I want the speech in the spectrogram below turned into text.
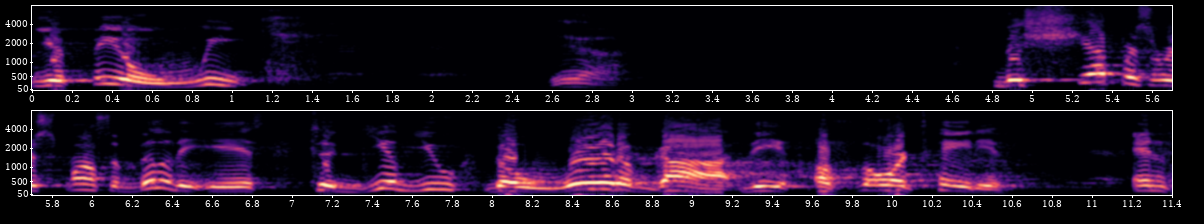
you feel weak. Yeah. The shepherd's responsibility is to give you the word of God, the authoritative, and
